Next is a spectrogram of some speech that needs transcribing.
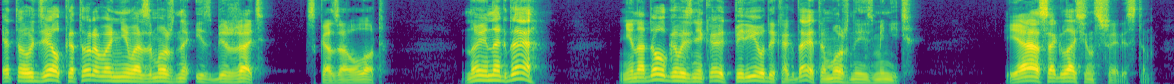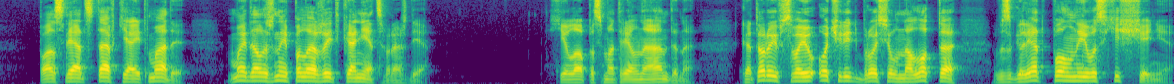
это удел, которого невозможно избежать, сказал Лот. Но иногда ненадолго возникают периоды, когда это можно изменить. Я согласен с Шелестом. После отставки Айтмады мы должны положить конец вражде. Хило посмотрел на Андена, который в свою очередь бросил на Лотта взгляд полный восхищения,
